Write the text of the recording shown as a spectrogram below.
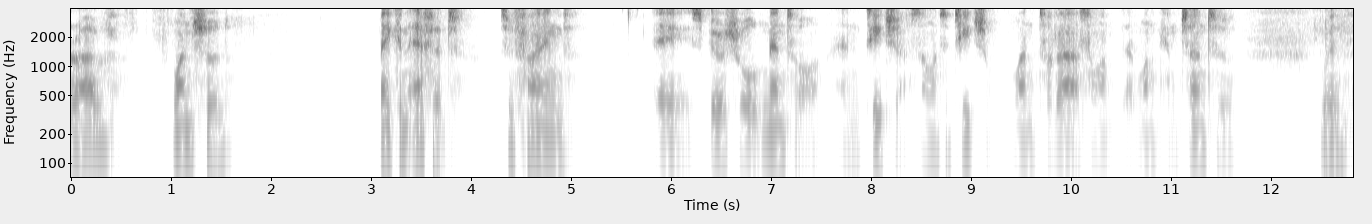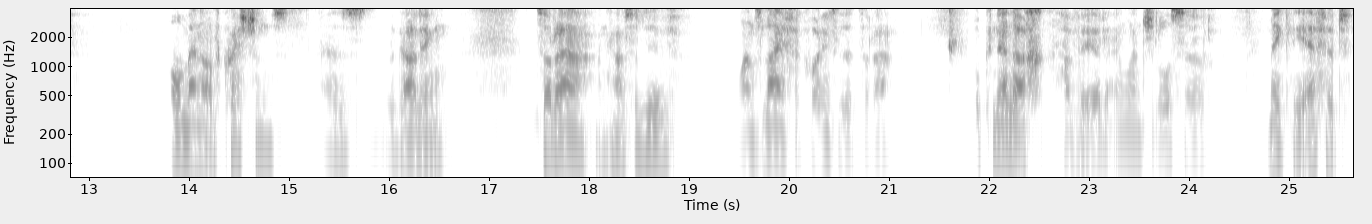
Rav, one should make an effort to find a spiritual mentor and teacher, someone to teach one Torah, someone that one can turn to with all manner of questions as regarding Torah and how to live one's life according to the Torah. Uknelach haver, and one should also make the effort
